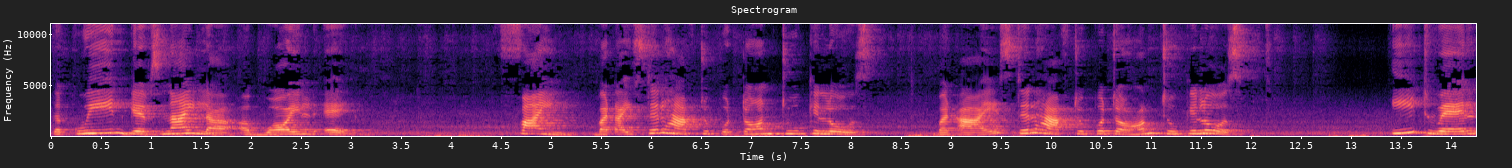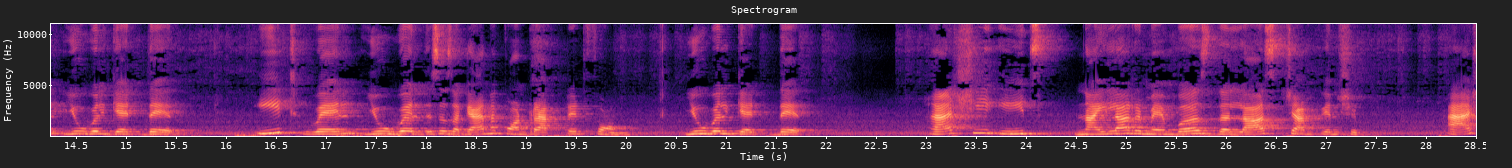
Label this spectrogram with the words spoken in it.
The queen gives Nila a boiled egg. Fine, but I still have to put on 2 kilos but I still have to put on 2 kilos. Eat well, you will get there. Eat well, you will. This is again a contracted form. You will get there. As she eats, Naila remembers the last championship. As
